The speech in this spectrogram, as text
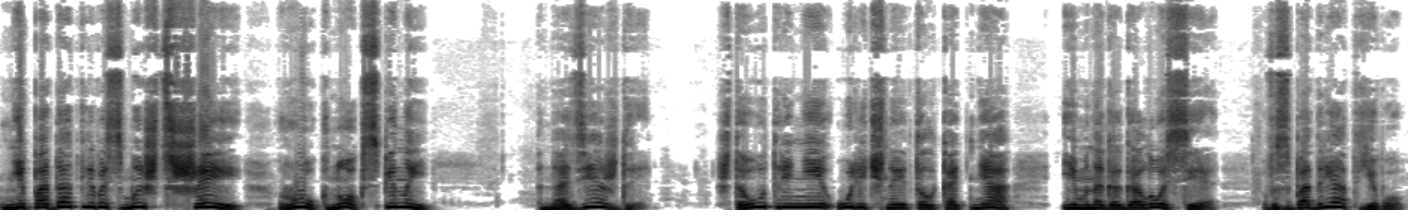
неподатливость мышц шеи, рук, ног, спины — Надежды, что утренние уличные толкотня и многоголосие взбодрят его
